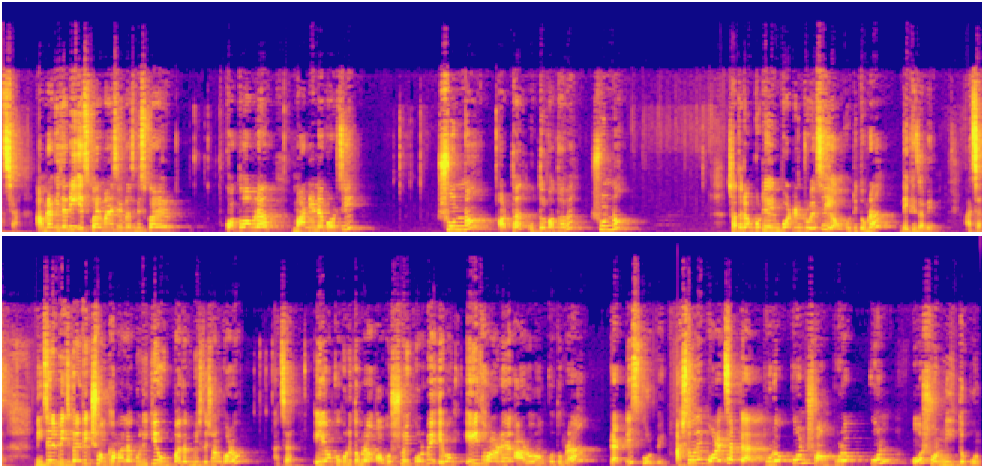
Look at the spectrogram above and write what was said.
আচ্ছা আমরা কি জানি? A square minus a plus b স্কোয়ারের কত আমরা মান নির্ণয় করছি? শূন্য, অর্থাৎ উত্তর কত হবে? শূন্য। সাতের অঙ্কটিও ইম্পর্টেন্ট রয়েছে, এই অঙ্কটি তোমরা দেখে যাবে। আচ্ছা নিচের বীজগাণিতিক সংখ্যামালাগুলিকে উৎপাদক বিশ্লেষণ করো। আচ্ছা এই অঙ্কগুলি তোমরা অবশ্যই করবে এবং এই ধরনের আরও অঙ্ক তোমরা প্র্যাকটিস করবে। আচ্ছা তোমাদের পরের চ্যাপ্টার পূরক কোণ, সম্পূরক কোণ ও সন্নিহিত কোণ।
